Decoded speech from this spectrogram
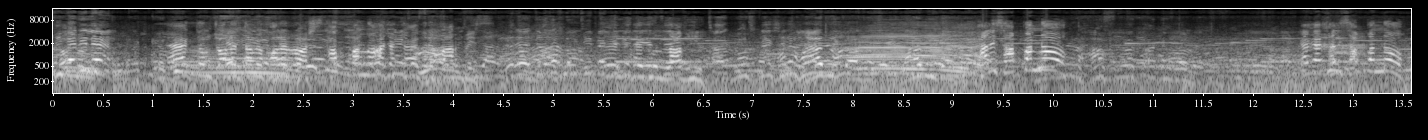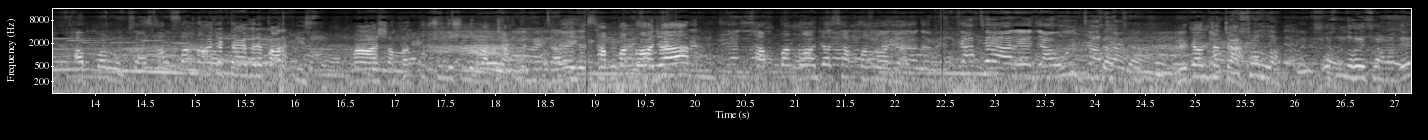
চিপে দিলেন। একদম জলের দামে ফলের রস। ছাপ্পান্ন হাজার টাকা করে পার পিস। দেখুন লাভি। খালি ছাপ্পান্ন। কাকা খালি ছাপ্পান্ন? ছাপ্পান্ন ছাপ্পান্ন হাজার টাকা করে পার পিস মাশাল্লাহ খুব সুন্দর সুন্দর বাচ্চা। এই যে ছাপ্পান্ন হাজার ছাপ্পান্ন হাজার ছাপ্পান্ন হাজার। চাচা আরে যাও চাচা। রেজাল্ট চাচা। মাশাআল্লাহ পছন্দ হয়েছে আমাদের।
